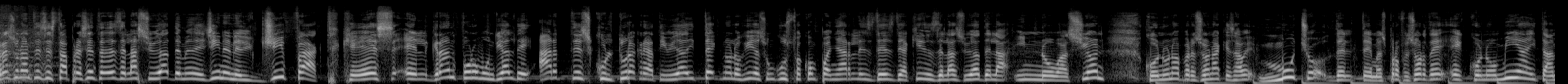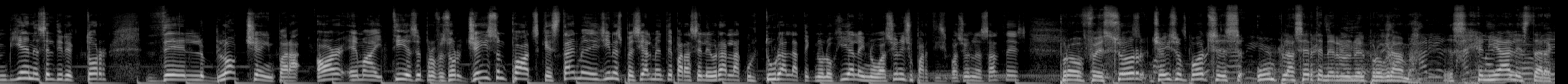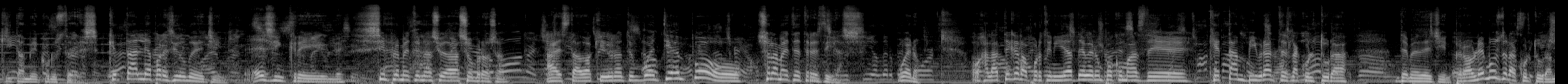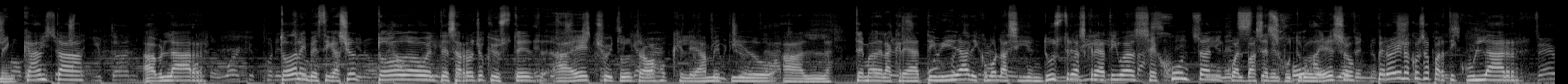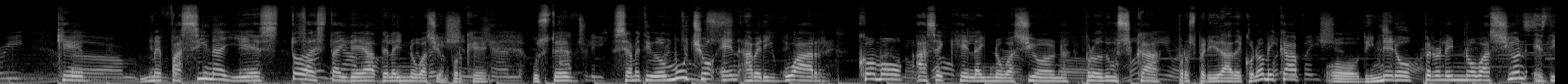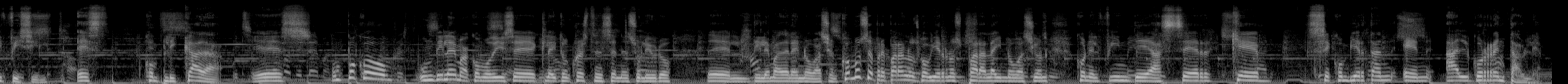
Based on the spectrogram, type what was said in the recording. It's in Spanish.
Resonantes está presente desde la ciudad de Medellín en el GFACT, que es el gran foro mundial de artes, cultura, creatividad y tecnología. Es un gusto acompañarles desde aquí, desde la ciudad de la innovación, con una persona que sabe mucho del tema. Es profesor de economía y también es el director del blockchain para RMIT. Es el profesor Jason Potts, que está en Medellín especialmente para celebrar la cultura, la tecnología, la innovación y su participación en las artes. Profesor Jason Potts, es un placer tenerlo en el programa. Es genial estar aquí también con ustedes. ¿Qué tal le ha parecido Medellín? Es increíble. Simplemente una ciudad asombrosa. ¿Ha estado aquí durante un buen tiempo o solamente tres días? Bueno, ojalá tenga la oportunidad de ver un poco más de qué tan vibrante es la cultura de Medellín. Pero hablemos de la cultura. Me encanta hablar toda la investigación, todo el desarrollo que usted ha hecho y todo el trabajo que le ha metido al tema de la creatividad y cómo las industrias creativas se juntan y cuál va a ser el futuro de eso. Pero hay una cosa particular que me fascina y es toda esta idea de la innovación, porque usted se ha metido mucho en averiguar cómo hace que la innovación produzca prosperidad económica o dinero, pero la innovación es difícil, es complicada, es un poco un dilema, como dice Clayton Christensen en su libro del dilema de la innovación. ¿Cómo se preparan los gobiernos para la innovación con el fin de hacer que se conviertan en algo rentable?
